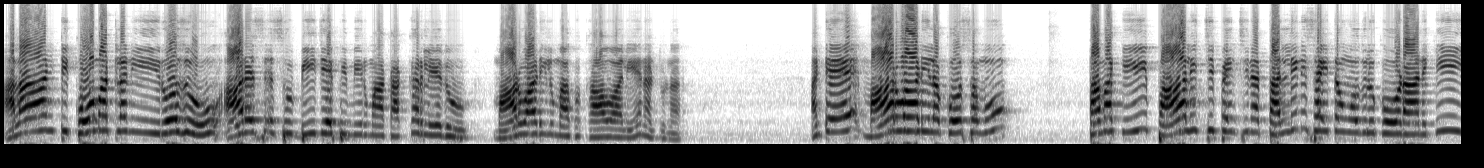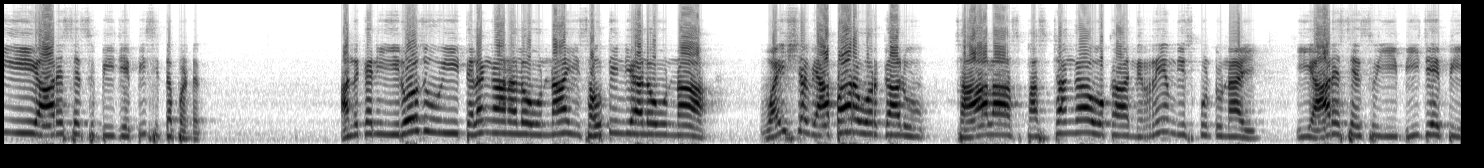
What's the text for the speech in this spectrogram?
అలాంటి కోమట్లని ఈరోజు ఆర్ఎస్ఎస్ బీజేపీ మీరు మాకు అక్కర్లేదు. మార్వాడీలు మాకు కావాలి అని అంటున్నారు. అంటే మార్వాడీల కోసము తమకి పాలిచ్చి పెంచిన తల్లిని సైతం వదులుకోవడానికి ఈ ఆర్ఎస్ఎస్ బీజేపీ సిద్ధపడ్డది. అందుకని ఈరోజు ఈ తెలంగాణలో ఉన్న ఈ సౌత్ ఇండియాలో ఉన్న వైశ్య వ్యాపార వర్గాలు చాలా స్పష్టంగా ఒక నిర్ణయం తీసుకుంటున్నాయి. ఈ ఆర్ఎస్ఎస్ ఈ బీజేపీ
